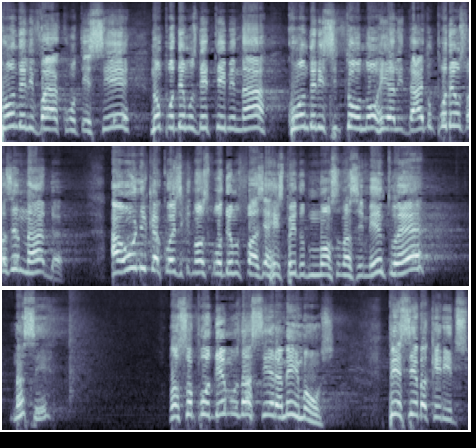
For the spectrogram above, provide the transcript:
quando ele vai acontecer, não podemos determinar quando ele se tornou realidade, não podemos fazer nada. A única coisa que nós podemos fazer a respeito do nosso nascimento é nascer. Nós só podemos nascer, amém, irmãos? Perceba, queridos,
